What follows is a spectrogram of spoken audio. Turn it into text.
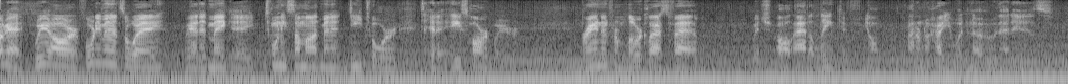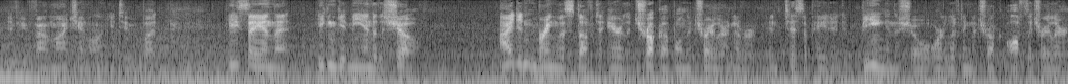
Okay, we are 40 minutes away. We had to make a 20 some odd minute detour to hit a Ace Hardware. Brandon from Lower Class Fab, which I'll add a link if y'all. I don't know how you wouldn't know who that is if you found my channel on YouTube, but he's saying that he can get me into the show. I didn't bring this stuff to air the truck up on the trailer. I never anticipated being in the show or lifting the truck off the trailer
